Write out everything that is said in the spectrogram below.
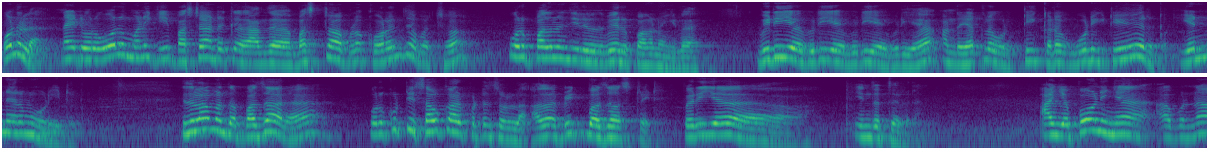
ஒன்றும் இல்லை. நைட்டு ஒரு ஒரு மணிக்கு பஸ் ஸ்டாண்டுக்கு அந்த பஸ் ஸ்டாப்பில் குறைஞ்சபட்சம் ஒரு பதினஞ்சு இருபது பேர் இருப்பாங்கன்னு வைங்களேன். விடிய விடிய விடிய விடிய அந்த இடத்துல ஒரு டீ கடை ஓடிக்கிட்டே இருக்கும். எந்நேரமும் ஓடிக்கிட்டு இருக்கும். இது இல்லாமல் இந்த பஜாரை ஒரு குட்டி சவுக்கார்பட்டுன்னு சொல்லலாம். அதாவது பிக் பஜார் ஸ்ட்ரீட். பெரிய இந்த தெரு. அங்கே போனீங்க அப்படின்னா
